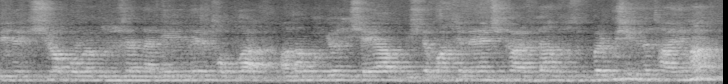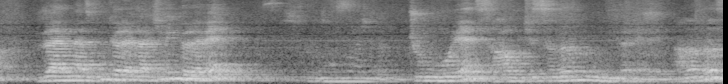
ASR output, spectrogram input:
bir kişi raporlarını düzenler, delilleri topla, adamın gönlü şey yap, işte mahkemeye çıkar falan, böyle bu şekilde talimat vermez. Bu görevler kimin görevi? Cumhuriyet savcısının görevi. Anladınız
